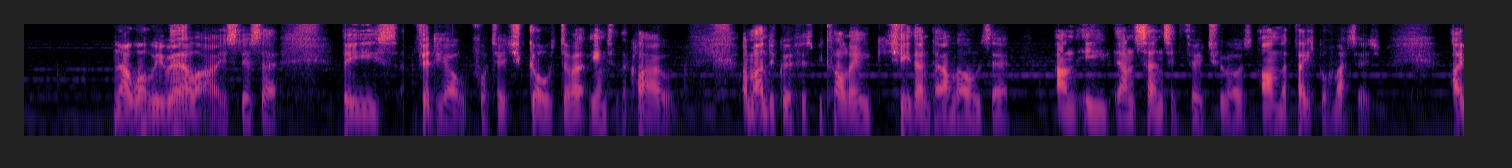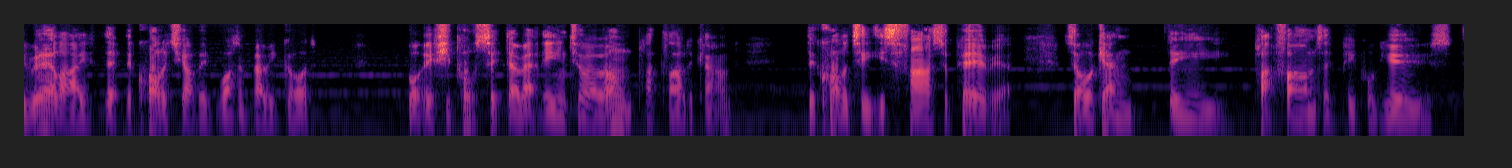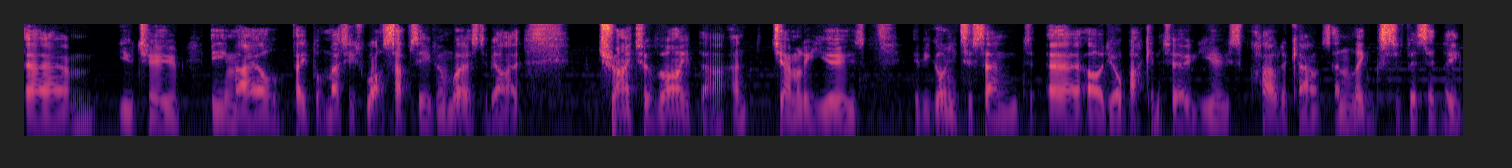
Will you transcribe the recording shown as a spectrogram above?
Now, what we realised is that these video footage goes directly into the cloud. Amanda Griffiths, my colleague, she then downloads it and, he, and sends it through to us on the Facebook message. I realised that the quality of it wasn't very good, but if she puts it directly into her own cloud account, the quality is far superior. So again, the platforms that people use, um, YouTube, email, Facebook message, WhatsApp's even worse, to be honest. Try to avoid that and generally use, if you're going to send uh, audio back into, use cloud accounts and links physically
